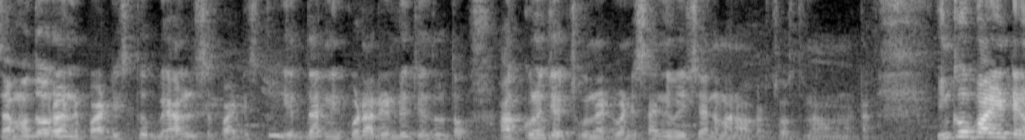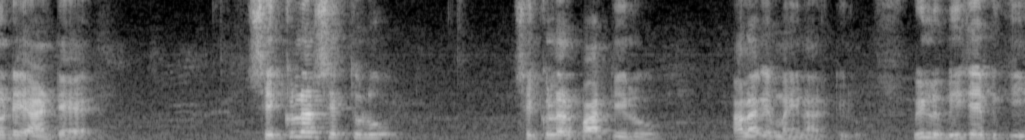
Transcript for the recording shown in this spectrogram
సమదూరాన్ని పాటిస్తూ బ్యాలెన్స్ పాటిస్తూ ఇద్దరిని కూడా రెండు చేతులతో హక్కును చేర్చుకున్నటువంటి సన్నివేశాన్ని మనం అక్కడ చూస్తున్నాం అనమాట ఇంకో పాయింట్ ఏమిటి అంటే సెక్యులర్ శక్తులు సెక్యులర్ పార్టీలు అలాగే మైనారిటీలు. వీళ్ళు బీజేపీకి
